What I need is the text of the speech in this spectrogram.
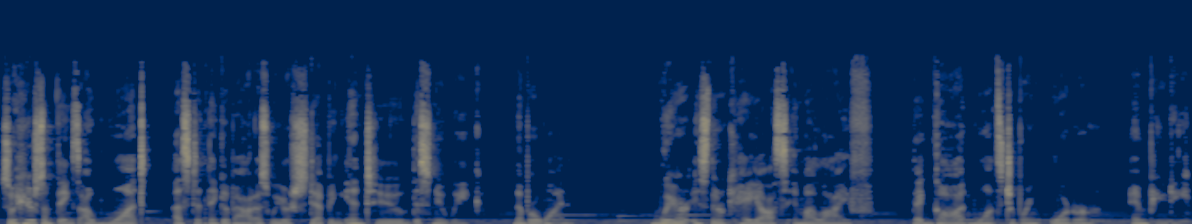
So here's some things I want us to think about as we are stepping into this new week. Number one, where is there chaos in my life that God wants to bring order and beauty?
